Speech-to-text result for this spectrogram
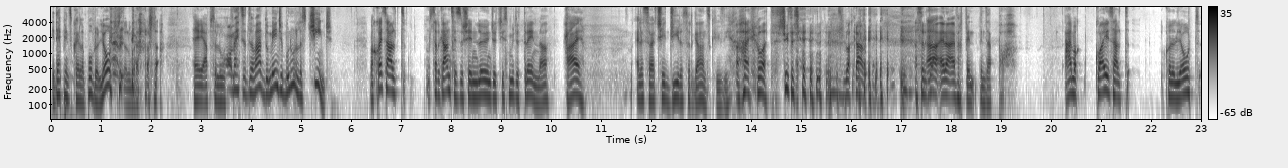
Ed è pens quella povera liotta sta lavorare là. hey absolut Oh, mezzo davanti, domenica bonura las 5. ma questo halt sarganze so schön löhn jo ci smüde tren na Hai. Ella sa c'è gira Sargans così. hai gut schüsse sbloccato a sarganze Ah, era einfach pen, pensa, boah. hai ma qua è halt quello lot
